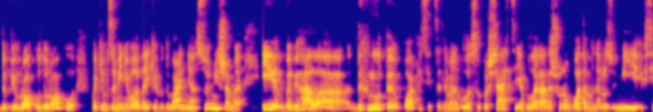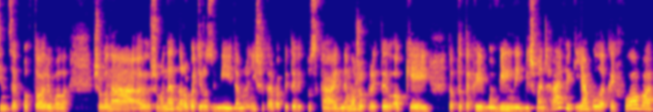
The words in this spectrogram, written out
до півроку до року, потім замінювала деякі годування сумішами і вибігала дихнути в офісі. Це для мене було супер щастя. Я була рада, що робота мене розуміє, і всім це повторювала. Що вона е, що мене на роботі розуміють. Там раніше треба піти відпускають, не можу прийти окей. Тобто такий був вільний більш-менш графік. Я була кайфова,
